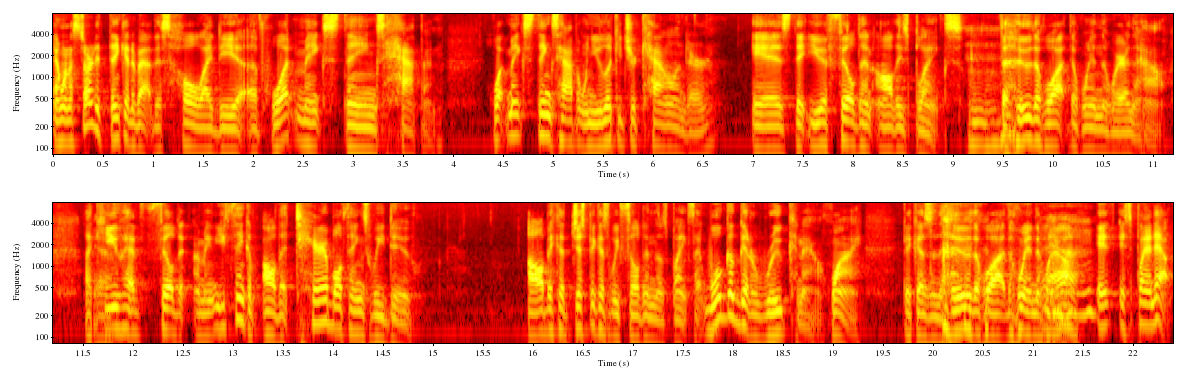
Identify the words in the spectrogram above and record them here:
And when I started thinking about this whole idea of what makes things happen, what makes things happen when you look at your calendar is that you have filled in all these blanks mm-hmm. the who, the what, the when, the where, and the how. Like yeah. you have filled it. I mean, you think of all the terrible things we do, all because just because we filled in those blanks. Like we'll go get a root canal. Why? Because of the who, the what, the when, the how. Yeah. It, it's planned out.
